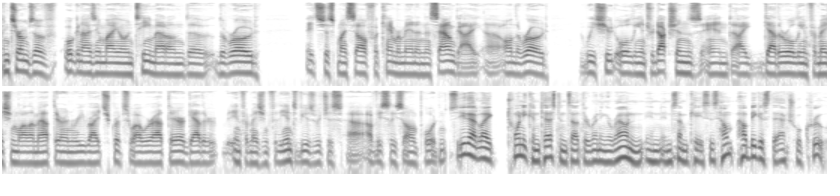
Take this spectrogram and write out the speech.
in terms of organizing my own team out on the, the road. It's just myself, a cameraman, and a sound guy uh, on the road. We shoot all the introductions, and I gather all the information while I'm out there and rewrite scripts while we're out there, gather information for the interviews, which is uh, obviously so important. So you got like 20 contestants out there running around in, in some cases. How, how big is the actual crew?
